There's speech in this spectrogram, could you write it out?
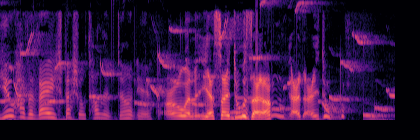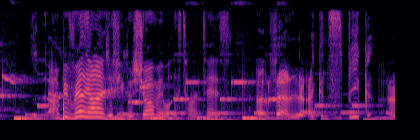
you have a very special talent, don't you? Oh well, yes, I do, Zion. I, I do. I'd be really honoured if you could show me what this talent is. Uh, well, I can speak uh,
